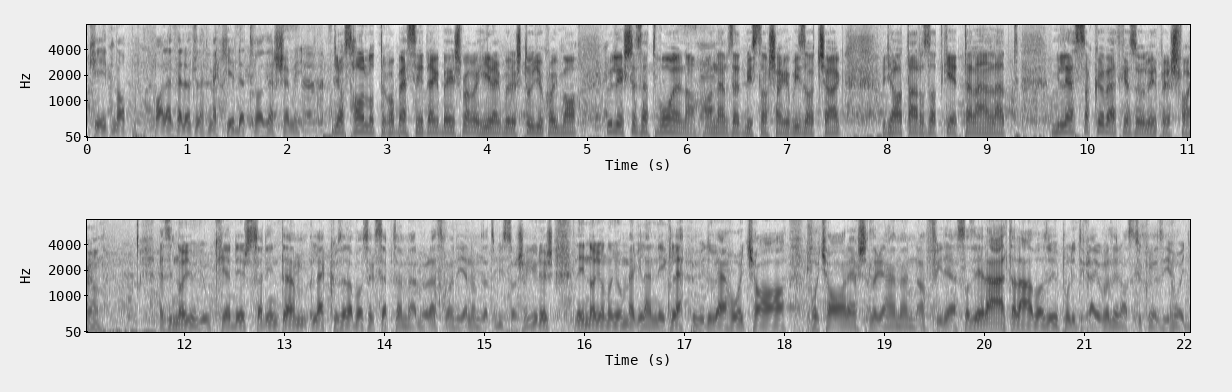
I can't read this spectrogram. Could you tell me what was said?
két nappal ezelőtt lett meghirdetve az esemény. Ugye azt hallottak a beszédekben és meg a hírekből, és tudjuk, hogy ma ülésezett volna a Nemzetbiztonsági Bizottság, ugye határozat képtelen lett. Mi lesz a következő lépés vajon? Ez egy nagyon jó kérdés. Szerintem legközelebb az szeptemberben lesz majd ilyen nemzeti biztonsági ülés, de én nagyon-nagyon meg lennék lepődve, hogyha, hogyha arra esetleg elmenne a Fidesz. Azért általában az ő politikájuk azért azt tükrözi, hogy,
